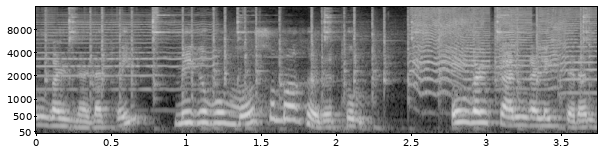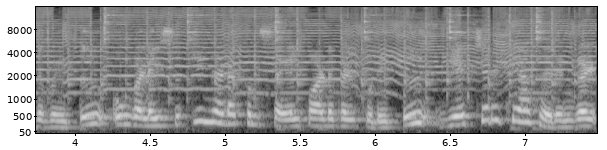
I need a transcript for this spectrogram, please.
உங்கள் நடத்தை மிகவும் மோசமாக இருக்கும். உங்கள் கண்களை திறந்து வைத்து உங்களை சுற்றி நடக்கும் செயல்பாடுகள் குறித்து எச்சரிக்கையாக இருங்கள்.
